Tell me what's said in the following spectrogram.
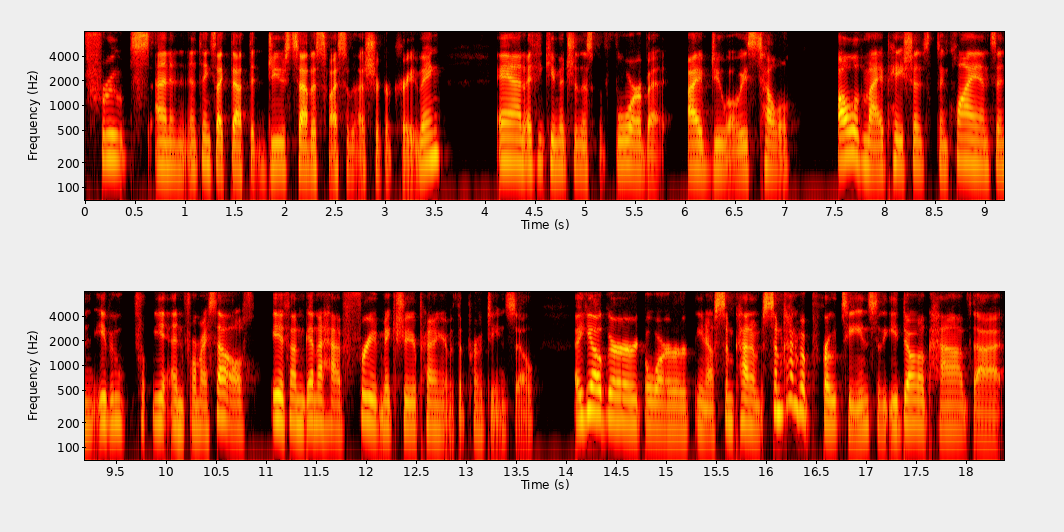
fruits and, and things like that that do satisfy some of that sugar craving and I think you mentioned this before, but I do always tell all of my patients and clients, and even for, and for myself, if I'm going to have fruit, make sure you're pairing it with a protein. So a yogurt or you know some kind of some kind of a protein so that you don't have that.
